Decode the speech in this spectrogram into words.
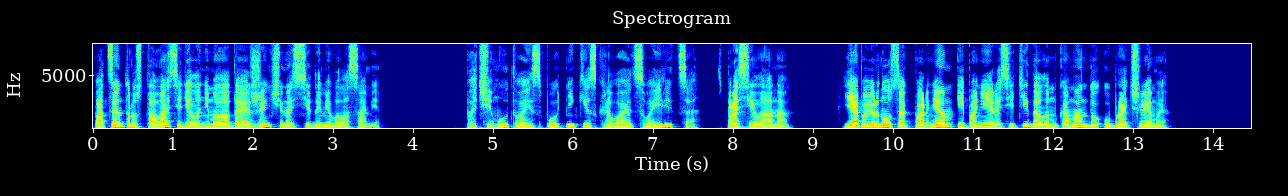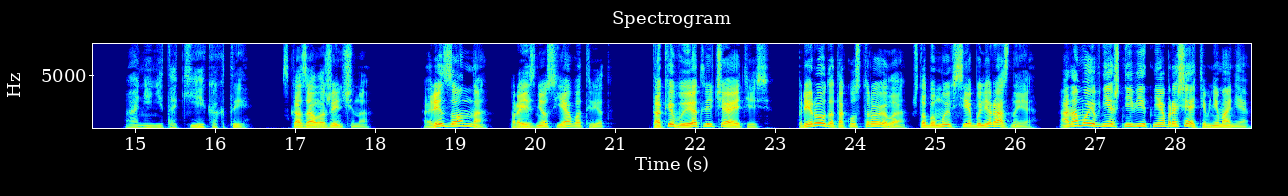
По центру стола сидела немолодая женщина с седыми волосами. «Почему твои спутники скрывают свои лица?» – спросила она. Я повернулся к парням и по нейросети дал им команду убрать шлемы. «Они не такие, как ты», — сказала женщина. «Резонно», — произнес я в ответ. «Так и вы отличаетесь. Природа так устроила, чтобы мы все были разные. А на мой внешний вид не обращайте внимания».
